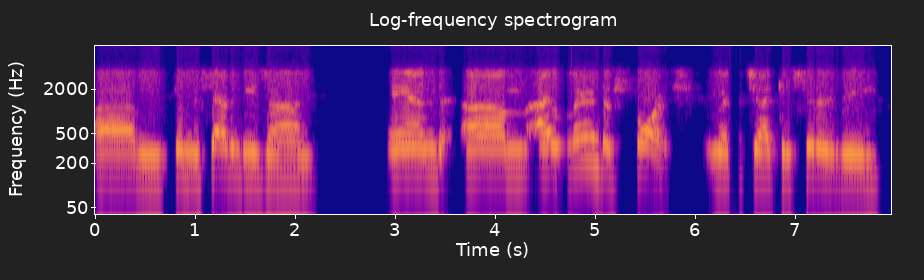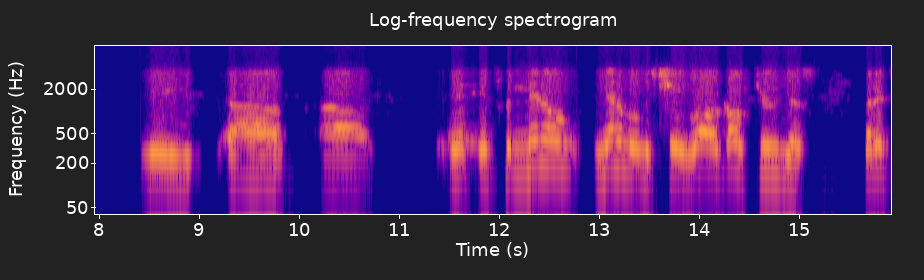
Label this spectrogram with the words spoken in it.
um, from the 70s on, and um, I learned of Forth, which I consider the the uh, uh, it, it's the minimal minimal machine. Well, I'll go through this, but it's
